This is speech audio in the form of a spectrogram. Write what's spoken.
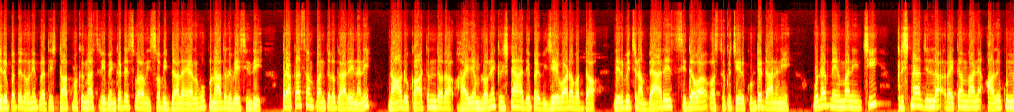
తిరుపతిలోని ప్రతిష్టాత్మకంగా శ్రీ వెంకటేశ్వర విశ్వవిద్యాలయాలకు పునాదులు వేసింది. ప్రకాశం పంతులు గారేనని నాడు కాటన్ ధర హయాంలోనే కృష్ణానదిపై విజయవాడ వద్ద నిర్మించిన బ్యారేజ్ సిద్ధవస్థకు చేరుకుంటే దానిని పునర్నిర్మాణించి కృష్ణా జిల్లా రైతాంగాన్ని ఆదుకున్న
